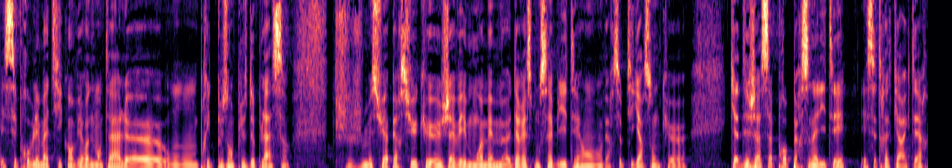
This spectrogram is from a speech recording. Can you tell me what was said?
et ces problématiques environnementales ont pris de plus en plus de place je, me suis aperçu que j'avais moi-même des responsabilités envers ce petit garçon que qui a déjà sa propre personnalité et ses traits de caractère.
